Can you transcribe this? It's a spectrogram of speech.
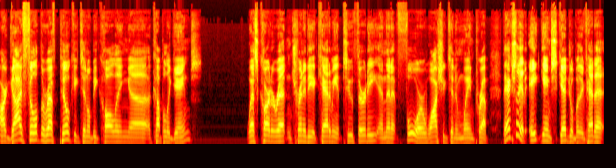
Our guy Philip the Ref Pilkington will be calling uh, a couple of games. West Carteret and Trinity Academy at 2:30 and then at 4 Washington and Wayne Prep. They actually had 8 games scheduled but they've had a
